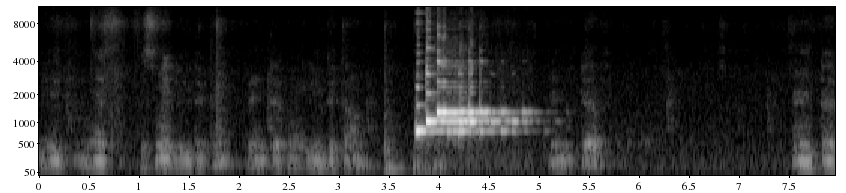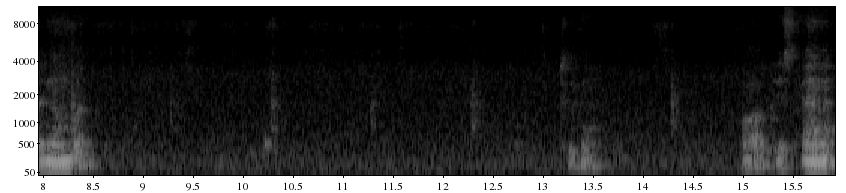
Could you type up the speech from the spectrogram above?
ये मैं इसमें लिख देता हूँ प्रिंटर में लिख देता हूँ प्रिंटर एंटर नंबर ठीक है और स्कैन है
